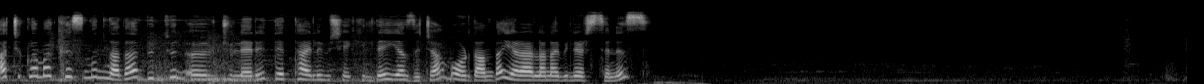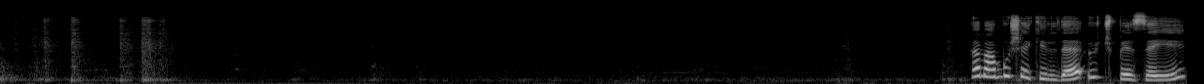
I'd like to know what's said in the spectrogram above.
Açıklama kısmında da bütün ölçüleri detaylı bir şekilde yazacağım. Oradan da yararlanabilirsiniz. Hemen bu şekilde 3 bezeyi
